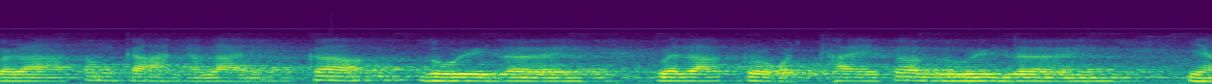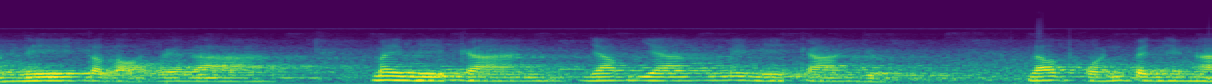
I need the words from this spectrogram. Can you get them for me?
เวลาต้องการอะไรก็ลุยเลย เวลาโกรธใครก็ลุยเลย อย่างนี้ตลอดเวลา ไม่มีการยับยัง้งไม่มีการหยุด แล้วผลเป็นยังไง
